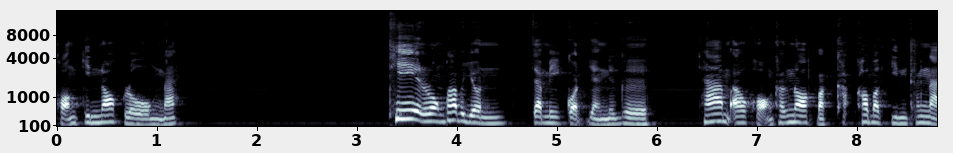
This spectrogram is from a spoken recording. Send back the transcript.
ของกินนอกโรงนะ ที่โรงภาพยนตร์จะมีกฎอย่างหนึ่งคือ ห้ามเอาของข้างนอกมาเข้าเข้ามากินข้างใน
